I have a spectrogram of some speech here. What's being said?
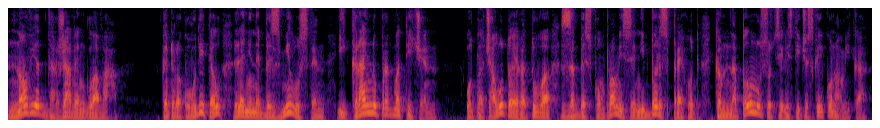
новият държавен глава. Като ръководител Ленин е безмилостен и крайно прагматичен. Отначало той ратува за безкомпромисен и бърз преход към напълно социалистическа економика –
